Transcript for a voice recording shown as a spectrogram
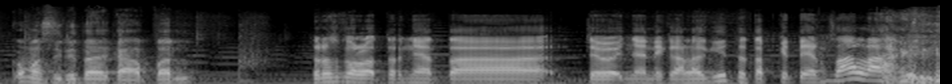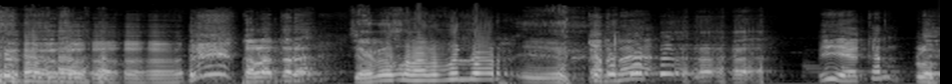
Kok masih ditanya kapan Terus kalau ternyata ceweknya nikah lagi tetap kita yang salah gitu. kalau ter- Cewek selalu benar. Iya. karena iya kan loh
